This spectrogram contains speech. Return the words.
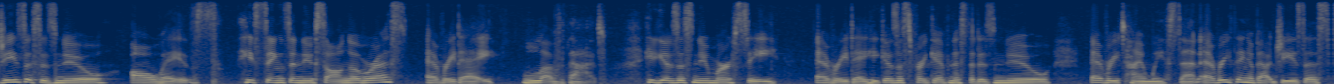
Jesus is new always. He sings a new song over us every day. Love that. He gives us new mercy every day. He gives us forgiveness that is new every time we sin. Everything about Jesus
